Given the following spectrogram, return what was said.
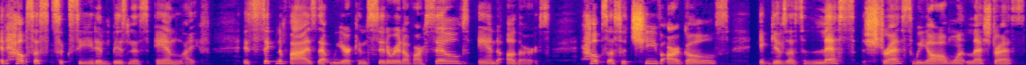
It helps us succeed in business and life. It signifies that we are considerate of ourselves and others, helps us achieve our goals, it gives us less stress. We all want less stress.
